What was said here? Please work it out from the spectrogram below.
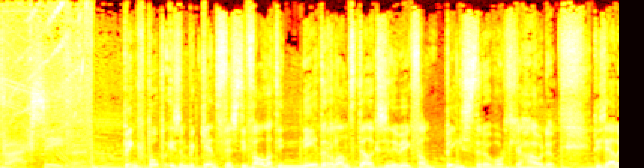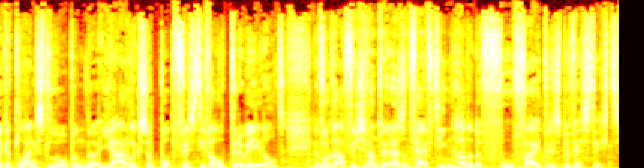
Vraag 7. Pinkpop is een bekend festival dat in Nederland telkens in de week van Pinksteren wordt gehouden. Het is eigenlijk het langstlopende jaarlijkse popfestival ter wereld. En voor de affiche van 2015 hadden de Foo Fighters bevestigd.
